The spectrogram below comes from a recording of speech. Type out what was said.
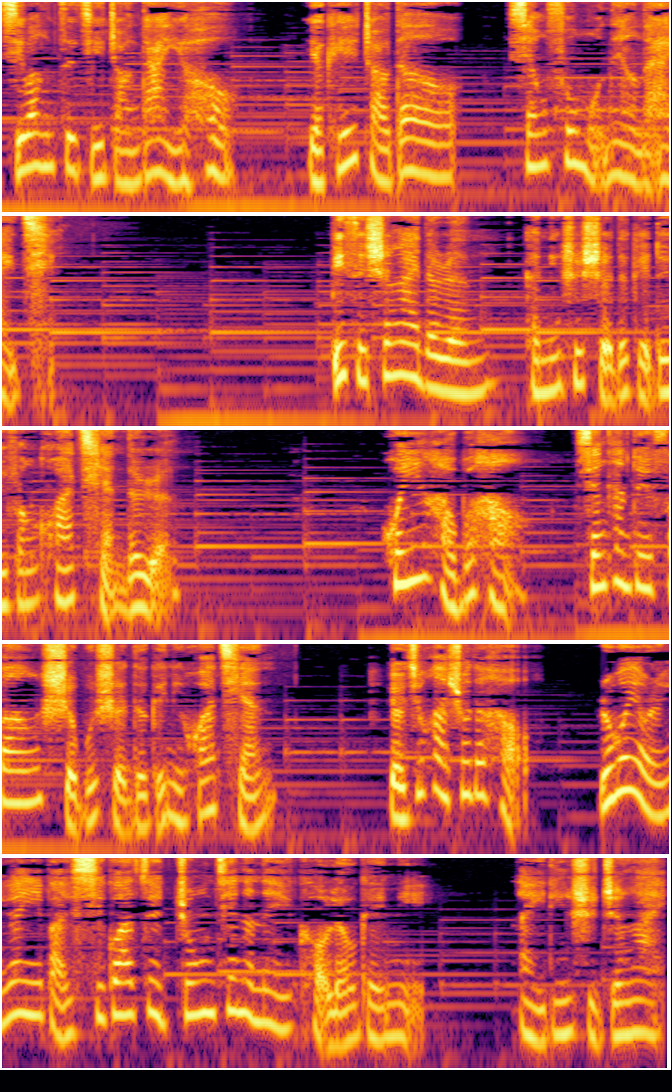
希望自己长大以后也可以找到像父母那样的爱情。彼此深爱的人，肯定是舍得给对方花钱的人。婚姻好不好，先看对方舍不舍得给你花钱。有句话说得好，如果有人愿意把西瓜最中间的那一口留给你，那一定是真爱。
